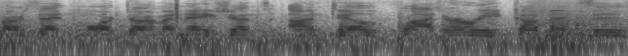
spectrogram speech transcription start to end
Percent more terminations until flattery commences.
